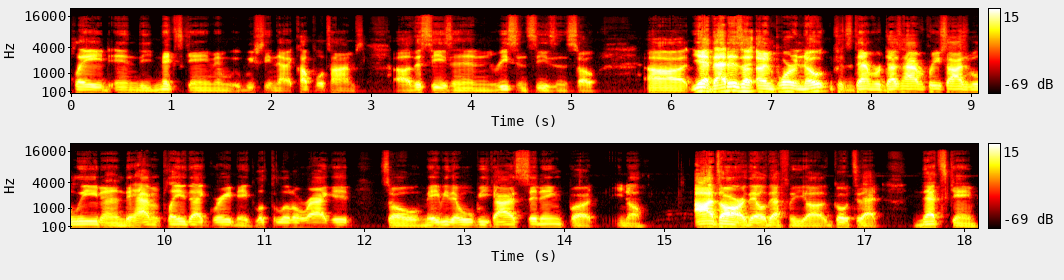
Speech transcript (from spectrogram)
Played in the Knicks game, and we've seen that a couple of times uh, this season and recent seasons. So uh, yeah, that is an important note because Denver does have a pretty sizable lead and they haven't played that great. And They looked a little ragged, so maybe there will be guys sitting, but you know, odds are they'll definitely uh, go to that Nets game.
